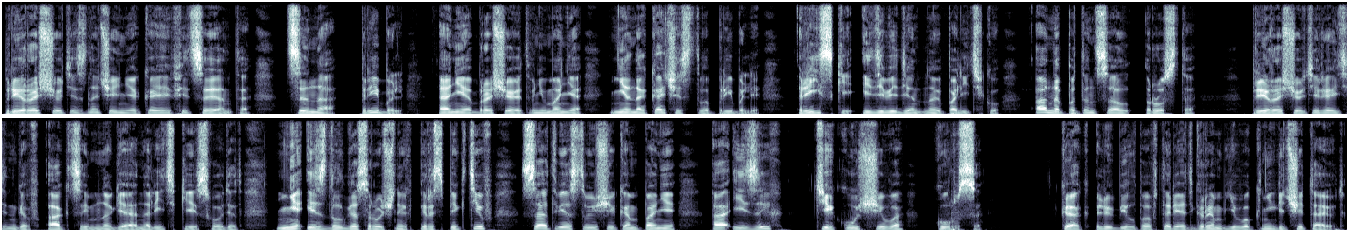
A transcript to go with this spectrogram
при расчете значения коэффициента цена-прибыль они обращают внимание не на качество прибыли, риски и дивидендную политику, а на потенциал роста. При расчете рейтингов акций многие аналитики исходят не из долгосрочных перспектив соответствующей компании, а из их текущего курса. Как любил повторять Грэм, его книги читают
